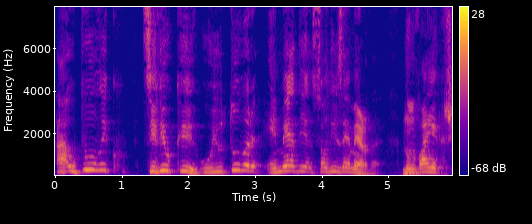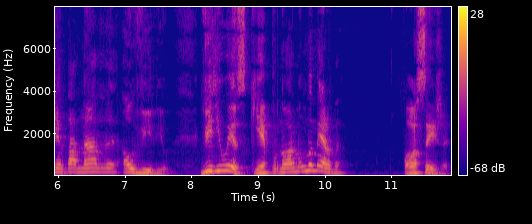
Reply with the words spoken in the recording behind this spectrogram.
ah, o público decidiu que o youtuber, em média, só diz é merda. Não vai acrescentar nada ao vídeo. Vídeo esse que é, por norma, uma merda. Ou seja,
